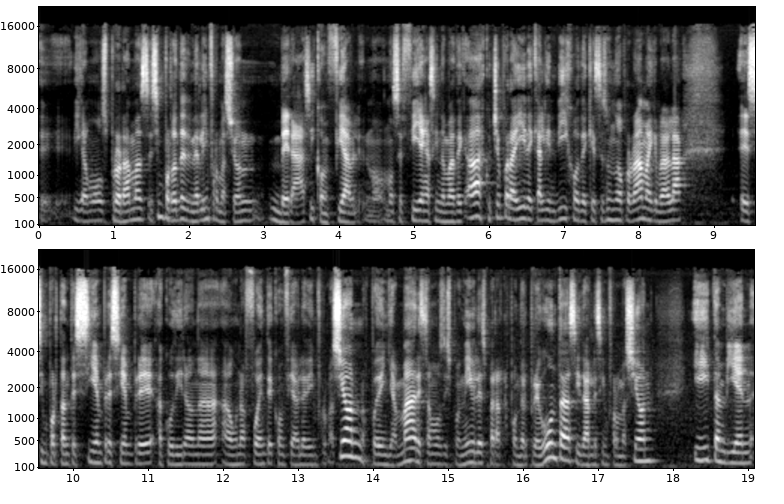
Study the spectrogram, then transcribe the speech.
eh, digamos, programas, es importante tener la información veraz y confiable, no, no se fían así nomás de, ah, escuché por ahí de que alguien dijo de que este es un nuevo programa que bla, bla, bla es importante siempre, siempre acudir a una, a una, fuente confiable de información. Nos pueden llamar, estamos disponibles para responder preguntas y darles información. Y también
